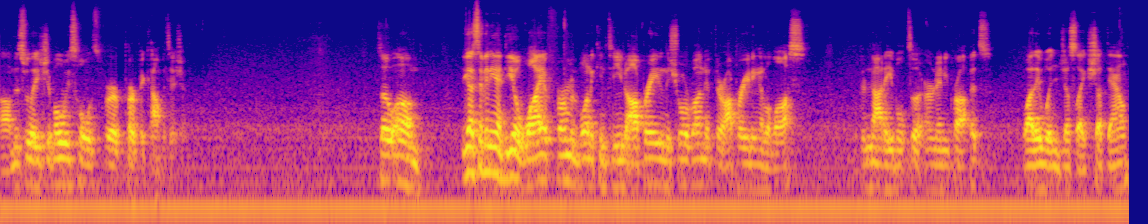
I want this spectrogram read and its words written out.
Um, this relationship always holds for perfect competition. So um, you guys have any idea why a firm would want to continue to operate in the short run if they're operating at a loss? If they're not able to earn any profits? Why they wouldn't just like shut down?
